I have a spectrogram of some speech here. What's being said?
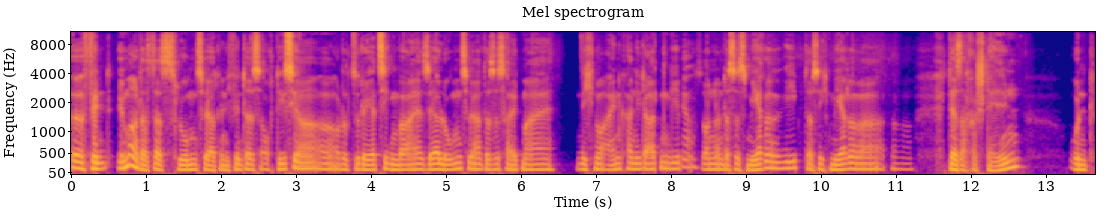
äh, finde immer, dass das lobenswert und ich finde das auch dieses Jahr äh, oder zu der jetzigen Wahl sehr lobenswert, dass es halt mal nicht nur einen Kandidaten gibt, Ja. sondern dass es mehrere gibt, dass sich mehrere äh, der Sache stellen. Und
